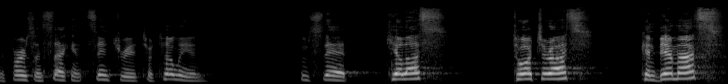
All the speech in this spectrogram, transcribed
the first and second century, Tertullian, who said, Kill us, torture us, condemn us,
